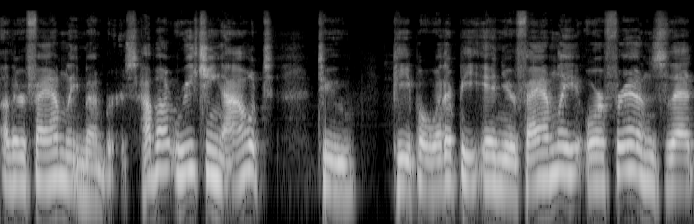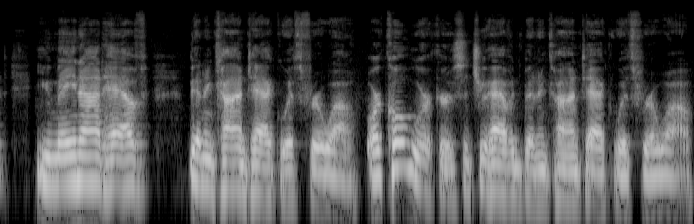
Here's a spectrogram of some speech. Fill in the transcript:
other family members? How about reaching out to people, whether it be in your family or friends that you may not have been in contact with for a while, or coworkers that you haven't been in contact with for a while?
